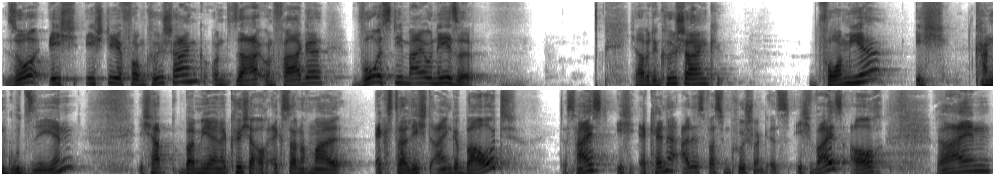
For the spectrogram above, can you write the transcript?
So, ich, ich stehe vorm Kühlschrank und, sag, und frage, wo ist die Mayonnaise? Ich habe den Kühlschrank vor mir. Ich kann gut sehen. Ich habe bei mir in der Küche auch extra nochmal extra Licht eingebaut. Das heißt, ich erkenne alles, was im Kühlschrank ist. Ich weiß auch rein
